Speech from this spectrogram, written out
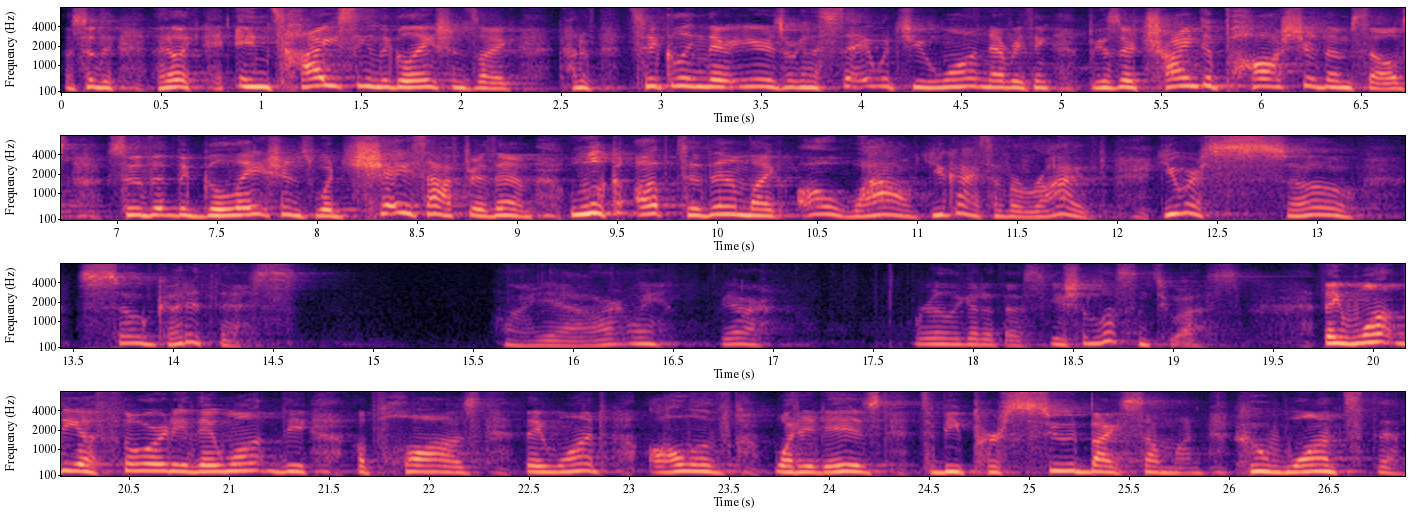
And so they're like enticing the Galatians, like kind of tickling their ears. We're going to say what you want and everything because they're trying to posture themselves so that the Galatians would chase after them, look up to them like, oh, wow, you guys have arrived. You are so, so good at this. Yeah, aren't we? We are really good at this. You should listen to us. They want the authority, they want the applause, they want all of what it is to be pursued by someone who wants them.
